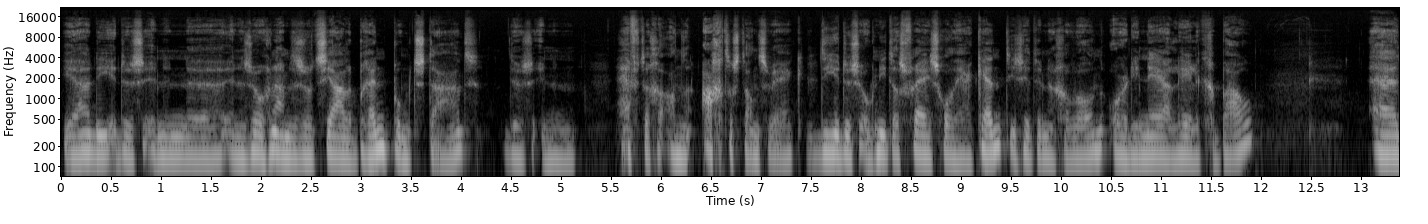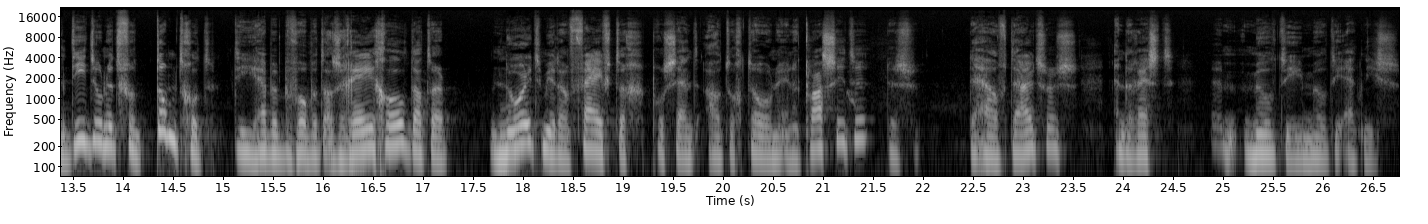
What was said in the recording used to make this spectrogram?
Ja, die dus in een, uh, in een zogenaamde sociale brandpunt staat. Dus in een heftige achterstandswerk. Die je dus ook niet als vrijschool herkent. Die zit in een gewoon, ordinair, lelijk gebouw. En die doen het verdomd goed. Die hebben bijvoorbeeld als regel dat er nooit meer dan 50% autochtonen in een klas zitten. Dus de helft Duitsers en de rest eh, multi, multi-etnisch.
